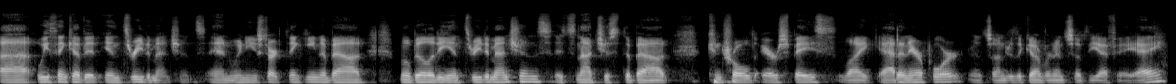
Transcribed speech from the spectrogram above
uh, we think of it in three dimensions. And when you start thinking about mobility in three dimensions, it's not just about controlled airspace like at an airport. It's under the governance of the FAA.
